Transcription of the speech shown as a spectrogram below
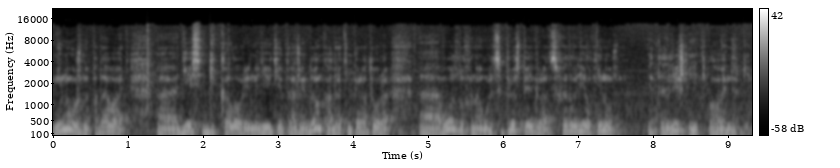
Не нужно подавать 10 гигакалорий на 9-этажный дом, когда температура э, воздуха на улице плюс 5 градусов. Этого делать не нужно. Это лишняя тепловая энергия.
